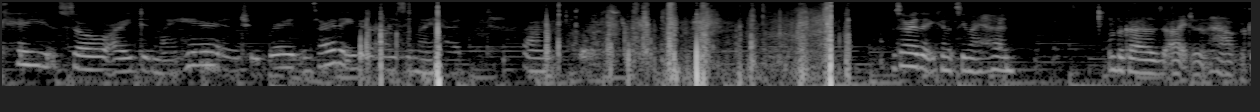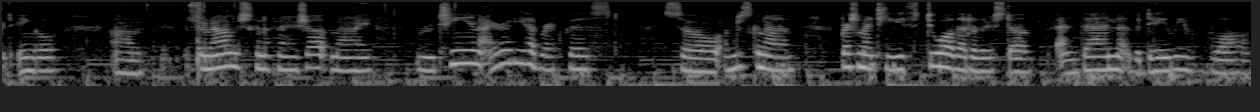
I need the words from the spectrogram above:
Okay, so I did my hair in two braids. I'm sorry that you couldn't really see my head. Um, I'm sorry that you couldn't see my head because I didn't have a good angle. Um, so now I'm just gonna finish up my routine. I already had breakfast, so I'm just gonna brush my teeth, do all that other stuff, and then the daily vlog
